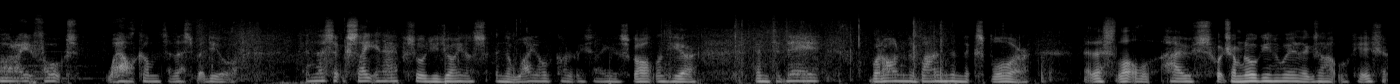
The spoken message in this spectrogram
Alright folks, welcome to this video. In this exciting episode you join us in the wild countryside of Scotland here. And today we're on an abandoned explorer at this little house which I'm not giving away the exact location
